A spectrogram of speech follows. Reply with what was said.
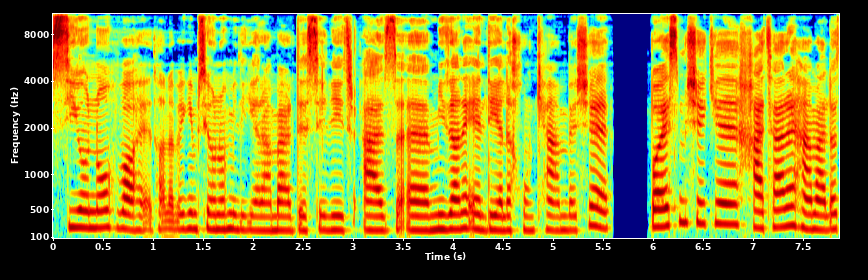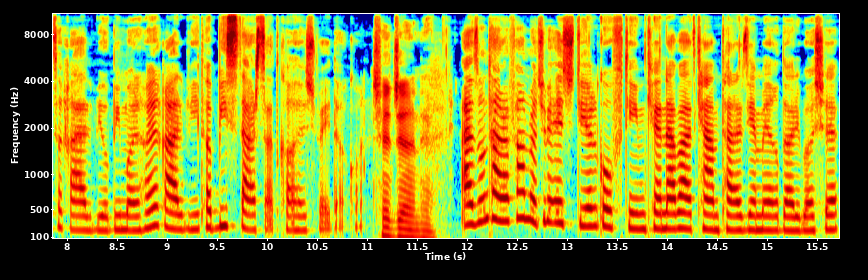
39 واحد حالا بگیم 39 میلی گرم بر دسیلیتر از میزان LDL خون کم بشه باعث میشه که خطر حملات قلبی و بیماری های قلبی تا 20 درصد کاهش پیدا کنه. چه جنه از اون طرف هم راجع به HDL گفتیم که نباید کمتر از یه مقداری باشه.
